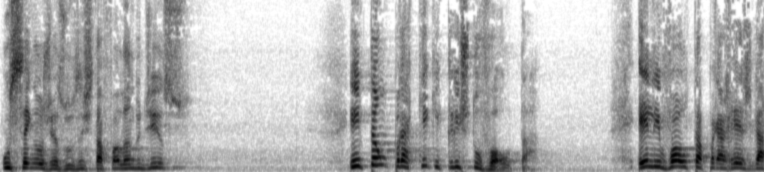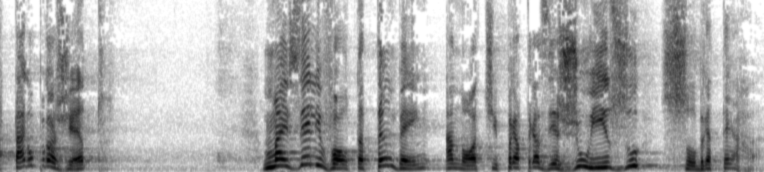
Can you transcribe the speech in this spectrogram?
o Senhor Jesus está falando disso. Então, para que que Cristo volta? Ele volta para resgatar o projeto, mas ele volta também, anote, para trazer juízo sobre a terra.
